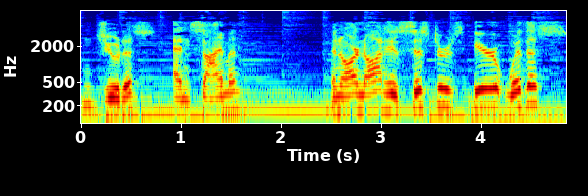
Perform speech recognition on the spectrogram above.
and Judas and Simon? And are not his sisters here with us?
